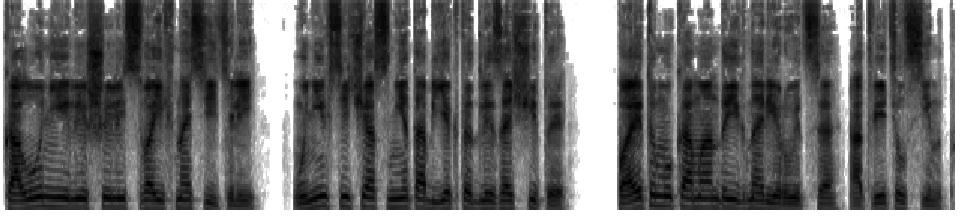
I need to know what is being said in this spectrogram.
Колонии лишились своих носителей, у них сейчас нет объекта для защиты, поэтому команда игнорируется, ответил Синп.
